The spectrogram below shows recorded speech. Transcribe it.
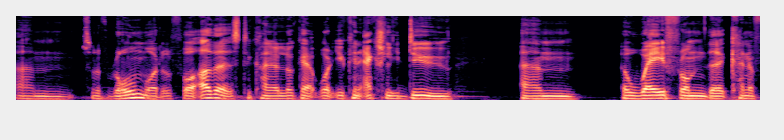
um, sort of role model for others to kind of look at what you can actually do um, away from the kind of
